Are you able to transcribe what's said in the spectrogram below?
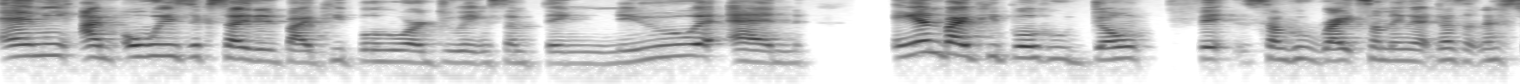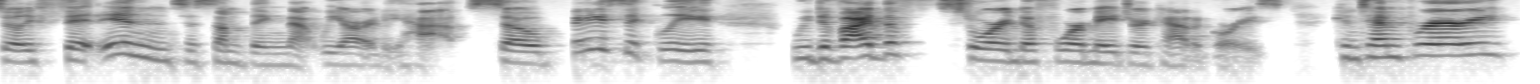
any I'm always excited by people who are doing something new and and by people who don't fit some who write something that doesn't necessarily fit into something that we already have. So basically, we divide the store into four major categories contemporary,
